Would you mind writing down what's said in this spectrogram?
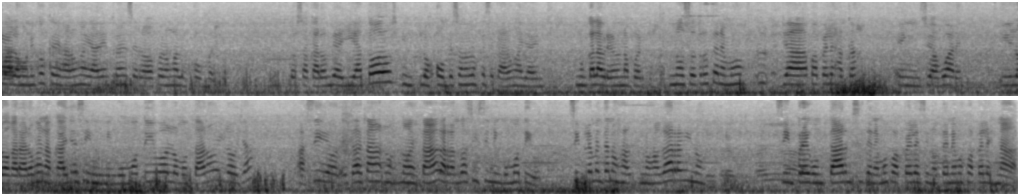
y a los únicos que dejaron allá adentro encerrados fueron a los hombres los sacaron de allí a todos y los hombres son los que se quedaron allá adentro. Nunca le abrieron la puerta. Nosotros tenemos ya papeles acá en Ciudad Juárez y lo agarraron en la calle sin ningún motivo, lo montaron y lo ya. Así, ahorita nos, están agarrando así sin ningún motivo. Simplemente nos, nos agarran y nos... Sin preguntar si tenemos papeles, si no tenemos papeles, nada.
